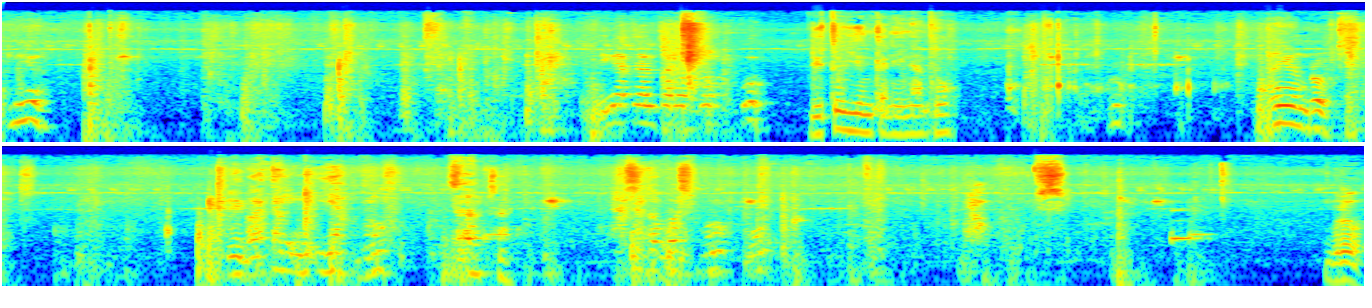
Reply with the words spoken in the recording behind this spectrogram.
Ano yun? Ingat yan sa loob bro. Uh, Dito yung kanina bro. Ano yun bro? may batang umiiyak bro. Saan? Saan? Sa labas bro. Oh. Bro,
